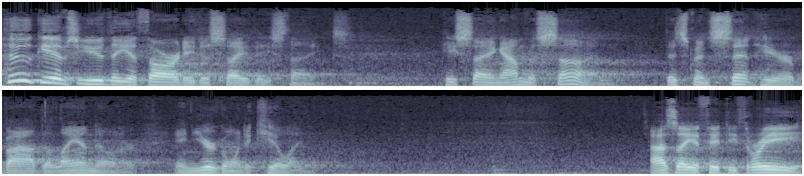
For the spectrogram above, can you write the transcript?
who gives you the authority to say these things? He's saying, I'm the son that's been sent here by the landowner, and you're going to kill him. Isaiah 53,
